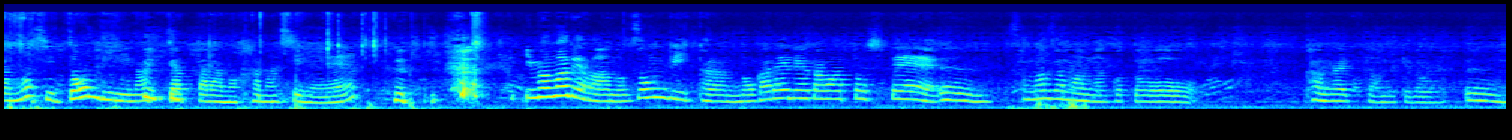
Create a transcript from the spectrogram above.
ゃあもしゾンビになっちゃったらの話ね。今まではあのゾンビから逃れる側としてうん。さまざまなことを考えてたんだけど。うん。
